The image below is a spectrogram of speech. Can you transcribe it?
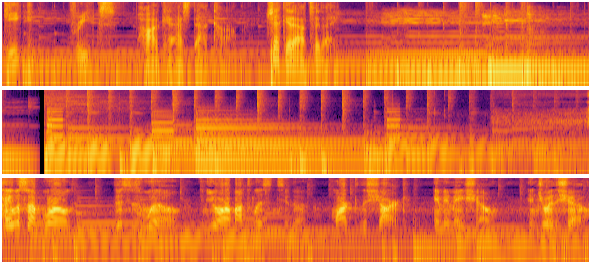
geekfreakspodcast.com. Check it out today. Hey, what's up, world? This is Will, and you are about to listen to the Mark the Shark MMA show. Enjoy the show.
